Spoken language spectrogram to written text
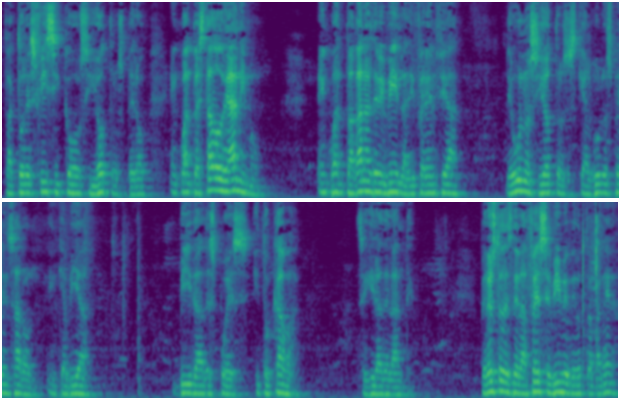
factores físicos y otros, pero en cuanto a estado de ánimo, en cuanto a ganas de vivir, la diferencia de unos y otros es que algunos pensaron en que había vida después y tocaba seguir adelante. Pero esto desde la fe se vive de otra manera.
